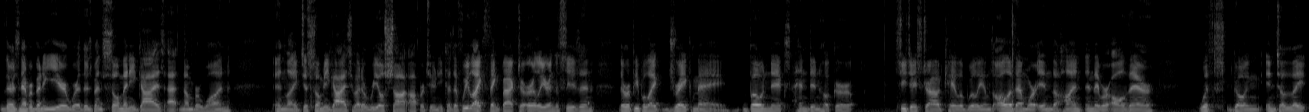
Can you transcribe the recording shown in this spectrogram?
there's never been a year where there's been so many guys at number one, and like just so many guys who had a real shot opportunity. Because if we like think back to earlier in the season, there were people like Drake Maye, Bo Nix, Hendon Hooker, C.J. Stroud, Caleb Williams. All of them were in the hunt, and they were all there with going into late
